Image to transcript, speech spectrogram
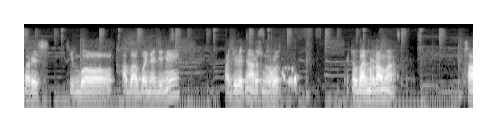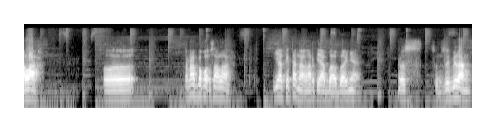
baris simbol aba-abanya gini prajuritnya harus nurut. Percobaan pertama salah. Eh, kenapa kok salah? Iya kita nggak ngerti aba-abanya. Terus Sun Tzu bilang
